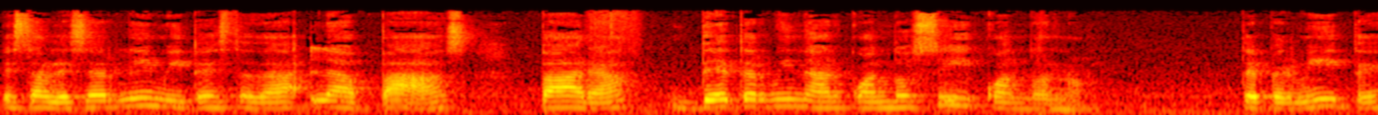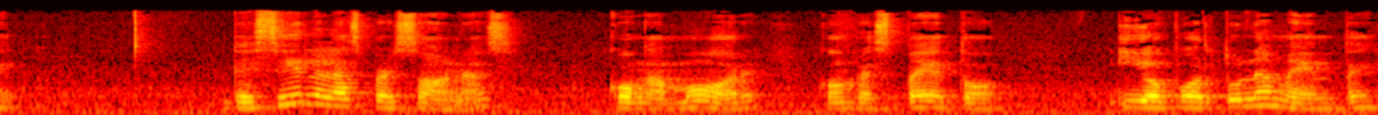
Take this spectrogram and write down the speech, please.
Establecer límites te da la paz para determinar cuándo sí y cuándo no. Te permite decirle a las personas con amor, con respeto y oportunamente,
